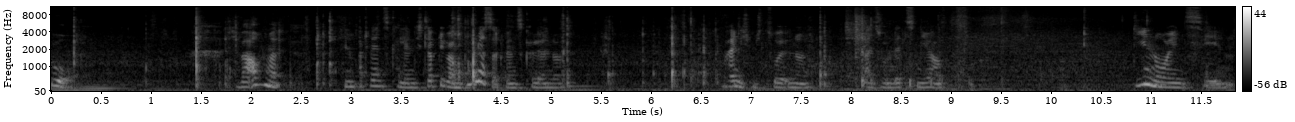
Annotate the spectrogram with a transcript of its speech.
Jo. Die war auch mal im Adventskalender. Ich glaube, die war im Douglas Adventskalender. Meine ich mich zu erinnern. Also im letzten Jahr. Die 19.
